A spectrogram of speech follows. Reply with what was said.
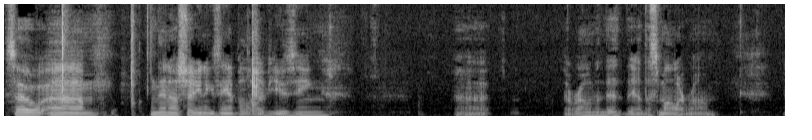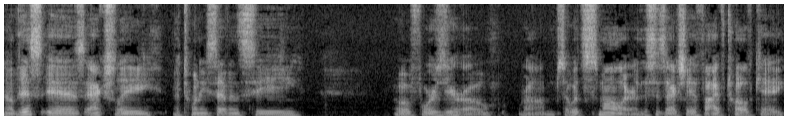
So, um, and then I'll show you an example of using uh, the ROM and the, the, the smaller ROM. Now this is actually a 27C 040 ROM, so it's smaller. This is actually a 512K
